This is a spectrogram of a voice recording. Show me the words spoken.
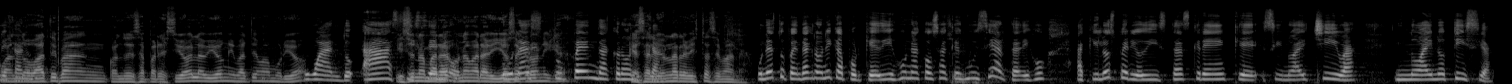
cuando Bateman, cuando desapareció el avión y Bateman murió. Cuando, ah, hizo una, una, maravillosa una crónica. estupenda crónica. Que salió en la revista Semana. Una estupenda crónica porque dijo una cosa que es muy cierta. Dijo, aquí los periodistas creen que si no hay chiva, no hay noticia,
